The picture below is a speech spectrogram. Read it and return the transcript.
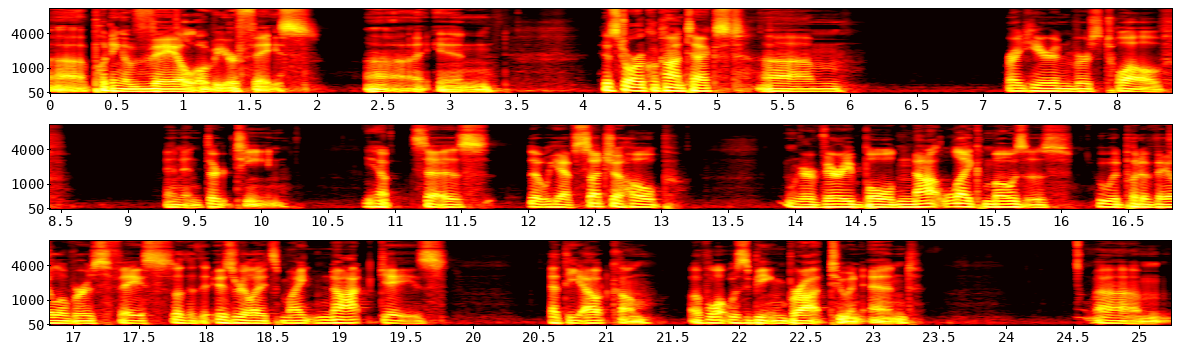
uh, putting a veil over your face uh, in historical context. Um, right here in verse twelve and in thirteen Yep. says that we have such a hope. We are very bold, not like Moses, who would put a veil over his face so that the Israelites might not gaze at the outcome of what was being brought to an end. Um,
